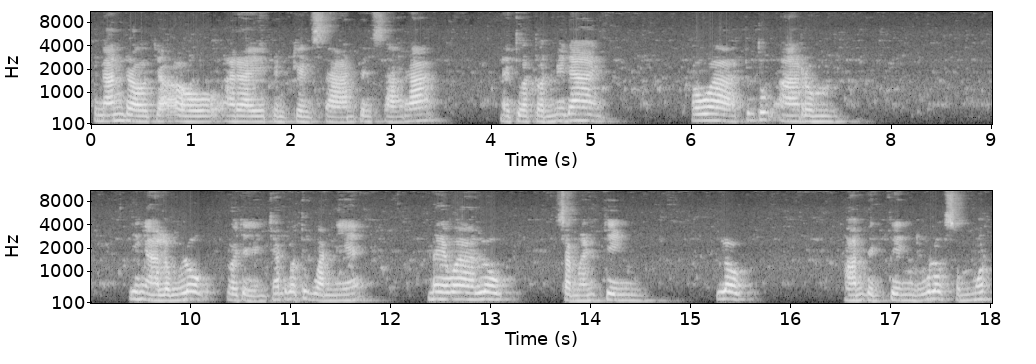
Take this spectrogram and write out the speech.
ฉะนั้นเราจะเอาอะไรเป็นเกณฑ์สารเป็นสาระในตัวตนไม่ได้ เพราะว่าทุกๆอารมณ์ ยิ่งอารมณ์โลกเราจะเห็นชัดว่าทุกวันนี้ ไม่ว่าโลกเสมือนจริง โลกความเป็นจริงหรือโลกสมมุติ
